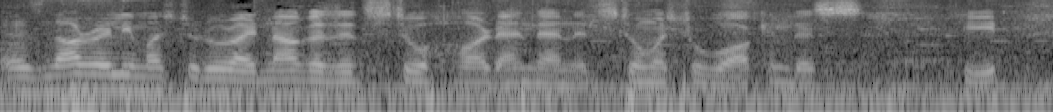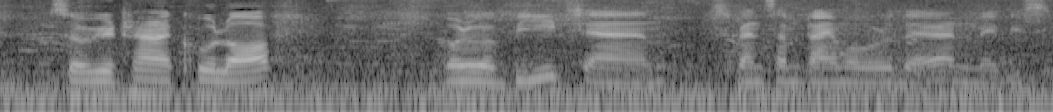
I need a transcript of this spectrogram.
There's not really much to do right now because it's too hot and then it's too much to walk in this heat. So we're trying to cool off, go to a beach and spend some time over there and maybe see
